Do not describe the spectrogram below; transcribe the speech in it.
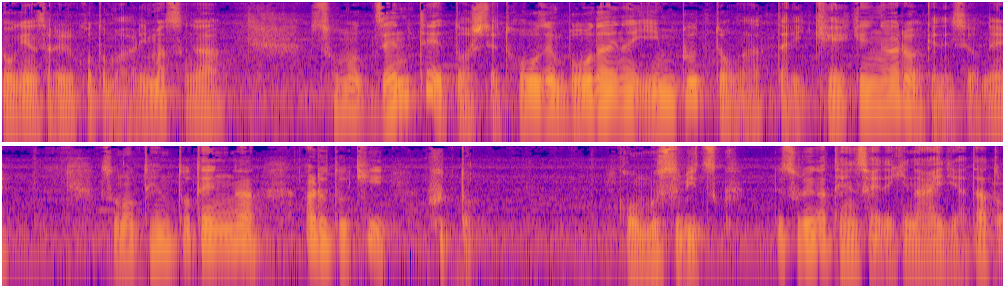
表現されることもありますがその前提として当然膨大なインプットがあったり経験があるわけですよね。その点と点がある時ふっとこう結びつく。でそれが天才的なアイデアだと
